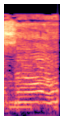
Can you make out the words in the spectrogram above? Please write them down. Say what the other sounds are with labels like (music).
So.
